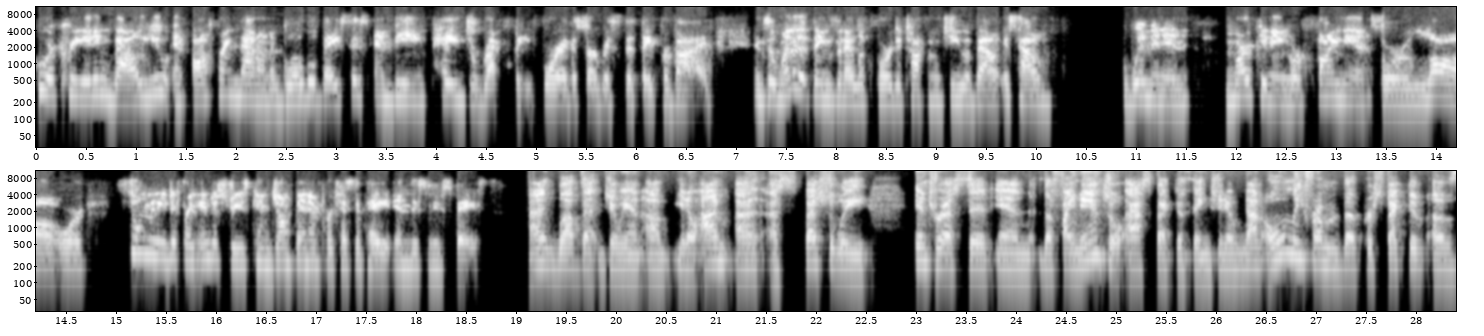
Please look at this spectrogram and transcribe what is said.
who are creating value and offering that on a global basis and being paid directly for the service that they provide. And so, one of the things that I look forward to talking to you about is how women in marketing or finance or law or so many different industries can jump in and participate in this new space. I love that, JoAnn. Um, you know, I'm uh, especially interested in the financial aspect of things, you know, not only from the perspective of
